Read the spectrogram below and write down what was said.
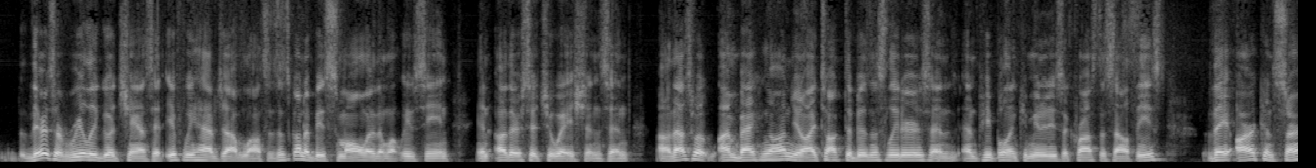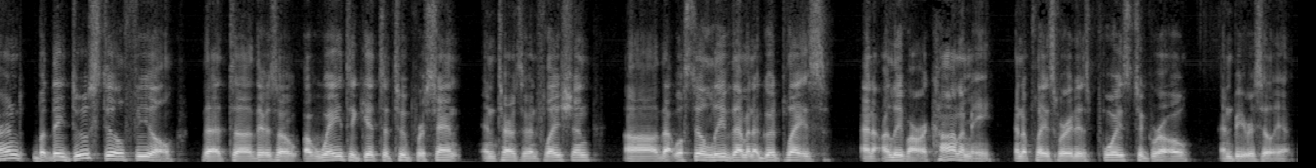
there's a really good chance that if we have job losses, it's going to be smaller than what we've seen in other situations. And uh, that's what I'm banking on. You know, I talk to business leaders and, and people in communities across the Southeast. They are concerned, but they do still feel that uh, there's a, a, way to get to 2% in terms of inflation uh, that will still leave them in a good place and leave our economy in a place where it is poised to grow and be resilient.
